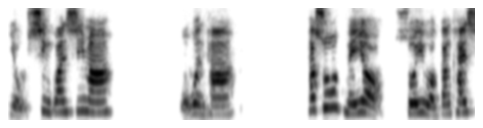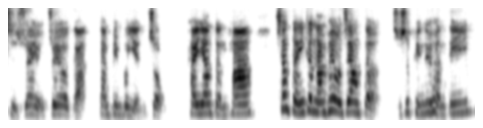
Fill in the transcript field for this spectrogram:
有性关系吗？”我问他，他说没有。所以我刚开始虽然有罪恶感，但并不严重。他一样等他，像等一个男朋友这样的，只是频率很低。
